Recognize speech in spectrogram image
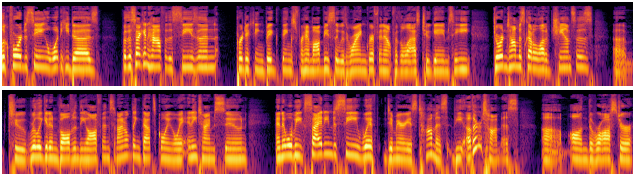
Look forward to seeing what he does for the second half of the season. Predicting big things for him. Obviously, with Ryan Griffin out for the last two games, he Jordan Thomas got a lot of chances um, to really get involved in the offense, and I don't think that's going away anytime soon. And it will be exciting to see with Demaryius Thomas, the other Thomas, um, on the roster,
